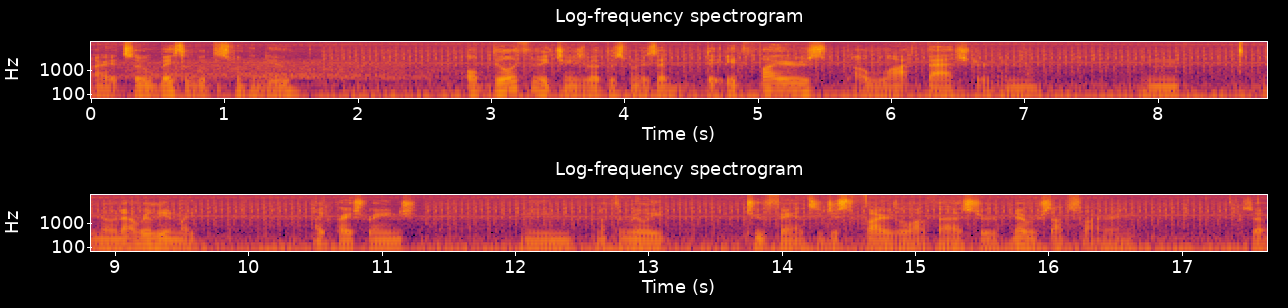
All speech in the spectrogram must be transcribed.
All right, so basically, what this one can do. The only thing they changed about this one is that it fires a lot faster, and mm, you know, not really in my my price range. I mean, nothing really too fancy. Just fires a lot faster. Never stops firing. So.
